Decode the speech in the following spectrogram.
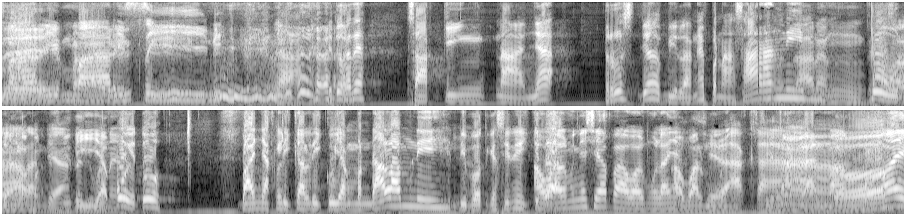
mari mari sini. Nah, itu katanya saking nanya terus dia bilangnya penasaran, nih. Penasaran. Hmm, Puh, penasaran udah dia. Iya, po itu banyak lika-liku yang mendalam nih di podcast ini. Kita Awal mulanya siapa? Awal mulanya? awal mula- silakan. Silakan Bang dong. Boy.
